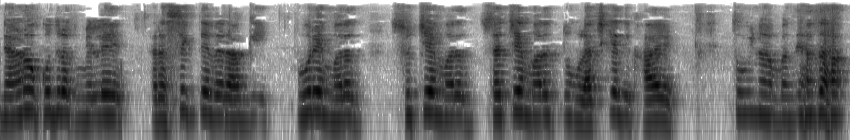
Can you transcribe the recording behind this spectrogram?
ਨੈਣੋ ਕੁਦਰਤ ਮਿਲੇ, ਰਸਿਕ ਤੇ ਵਿਰਾਗੀ, ਪੂਰੇ ਮਰਦ। ਸੁੱਚੇ ਮਰਦ, ਸੱਚੇ ਮਰਦ ਤੂੰ ਰਚ ਕੇ ਦਿਖਾਏ, ਤੂੰ ਇਹਨਾਂ ਬੰਦਿਆਂ ਦਾ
